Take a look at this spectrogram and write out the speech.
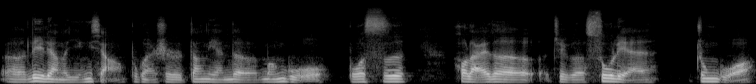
呃力量的影响，不管是当年的蒙古、波斯，后来的这个苏联、中国。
